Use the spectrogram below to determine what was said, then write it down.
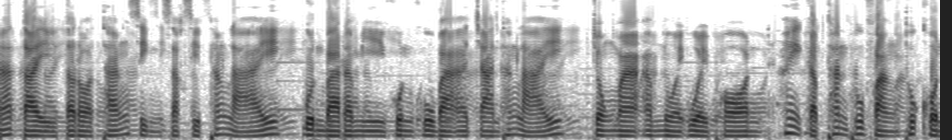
นตรัยตลอดทั้งสิ่งศักดิ์สิทธิ์ทั้งหลาย บุญบารมีคุณครูบาอาจารย์ทั้งหลาย จงมาอำนวยอวยพร ให้กับท่านผู้ฟังทุกคน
